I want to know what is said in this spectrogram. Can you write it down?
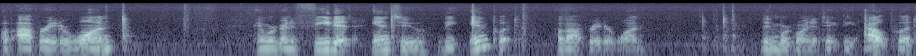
of operator 1 and we're going to feed it into the input of operator 1. Then we're going to take the output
